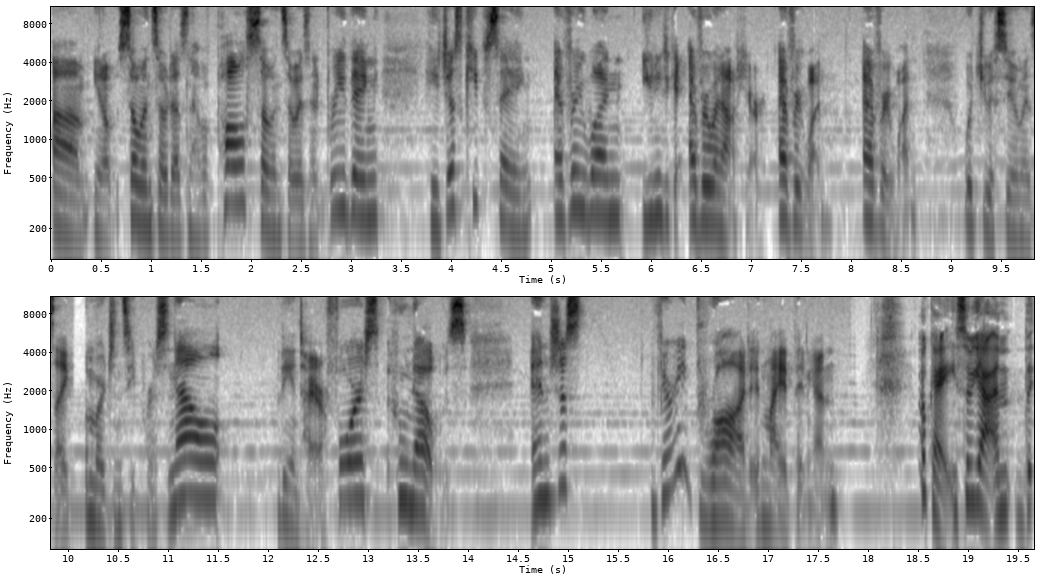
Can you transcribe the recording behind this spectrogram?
Um, you know, so and so doesn't have a pulse, so and so isn't breathing. He just keeps saying, everyone, you need to get everyone out here. Everyone, everyone, which you assume is like emergency personnel, the entire force, who knows? And just very broad, in my opinion. Okay, so yeah, and the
